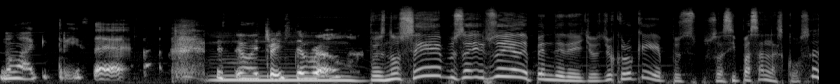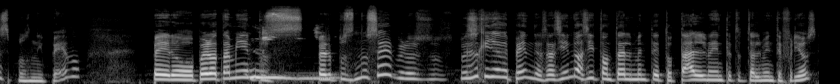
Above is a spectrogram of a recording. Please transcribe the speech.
No mames, qué triste. Estoy muy triste, bro. Mm, Pues no sé, pues eh, eso ya depende de ellos. Yo creo que pues, pues así pasan las cosas, pues ni pedo. Pero, pero también, pues, Mm. pero pues no sé, pero es- pues es que ya depende. O sea, siendo así totalmente, totalmente, totalmente fríos,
